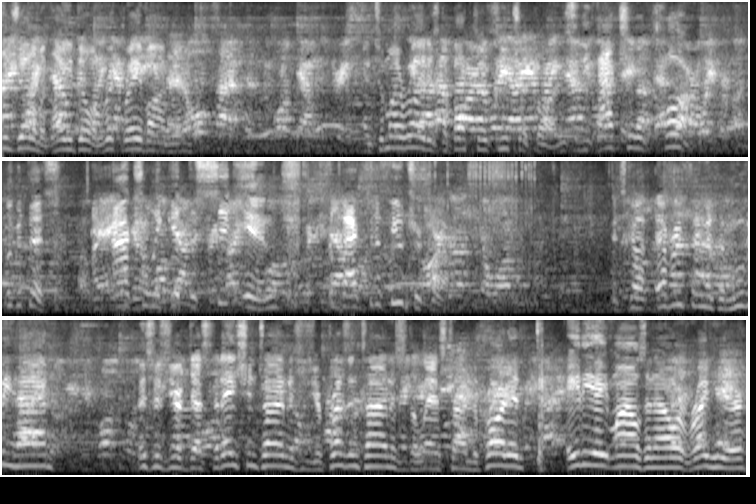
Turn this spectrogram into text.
and gentlemen, how you doing? Rick Ravon here. And to my right is the Back to the Future car. This is the actual car. Look at this. I actually get to sit in the Back to the Future car. It's got everything that the movie had. This is your destination time. This is your present time. This is the last time departed. 88 miles an hour right here.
